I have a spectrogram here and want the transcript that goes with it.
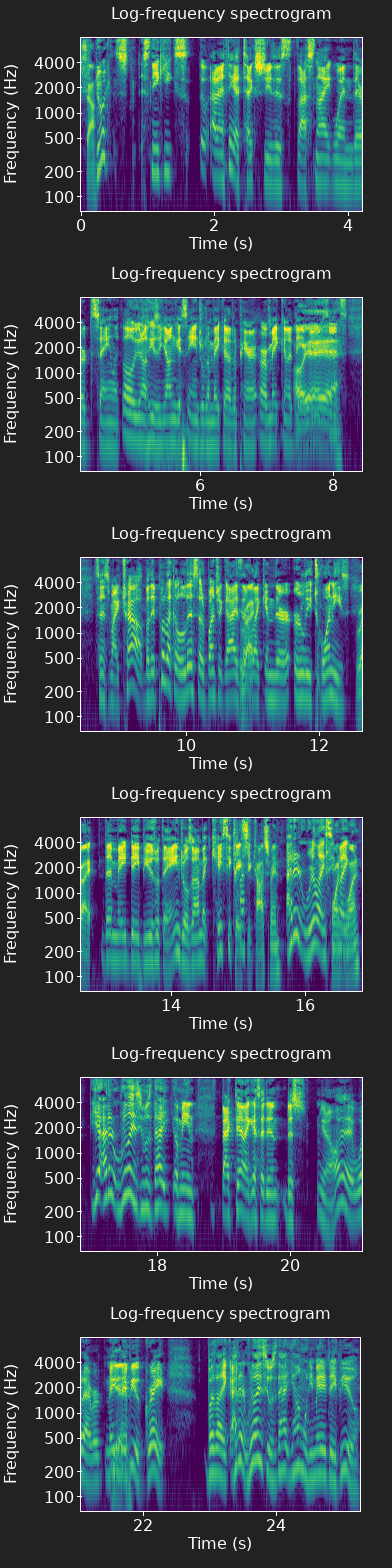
So Do sneaky? And I think I texted you this last night when they're saying like, oh, you know, he's the youngest angel to make an appearance or making a debut Oh, yeah, yeah, yeah. Since Mike Trout. But they put like a list of a bunch of guys that Right. like in their early twenties right, that made debuts with the Angels. And I'm like Casey. Casey Koch- Kotchman. I didn't realize he like 21? yeah, I didn't realize he was that. I mean, back then I guess I didn't just you know whatever made Yeah. a debut great. But like I didn't realize he was that young when he made a debut.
